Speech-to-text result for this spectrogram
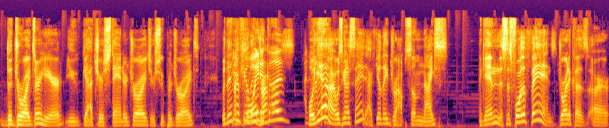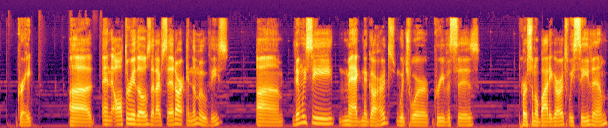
the droids are here. You got your standard droids, your super droids, but then Your I feel they droidekas? Did Well, yeah, I was gonna say. I feel they dropped some nice. Again, this is for the fans. Droidekas are great, uh, and all three of those that I've said are in the movies. Um, then we see Magna Guards, which were Grievous's personal bodyguards. We see them.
